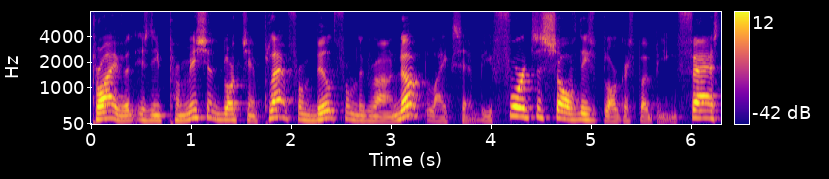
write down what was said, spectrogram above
Private is the permissioned blockchain platform built from the ground up, like said before, to solve these blockers by being fast,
